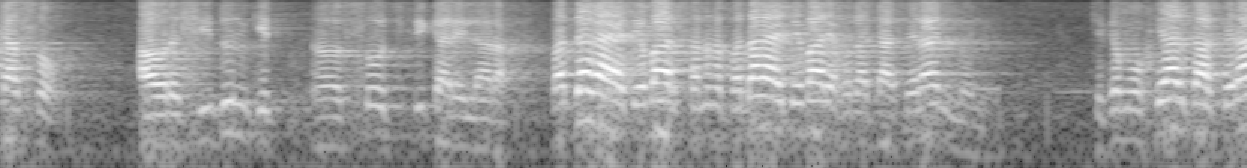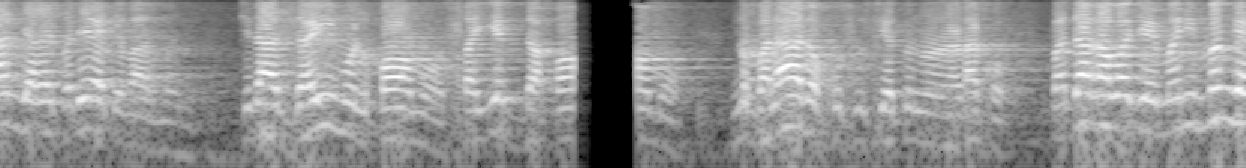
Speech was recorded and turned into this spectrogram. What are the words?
کاسو او رسیدون کې سوچ فکر لاره په دغه اعتبار سره په دغه اعتبار خدا کافران مني چې کوم خيار کافران دی هغه په دې اعتبار مني چې دا زعیم القوم سید د قوم نو بلا د خصوصیتونو نه ډکو په دغه وجه منی منګه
